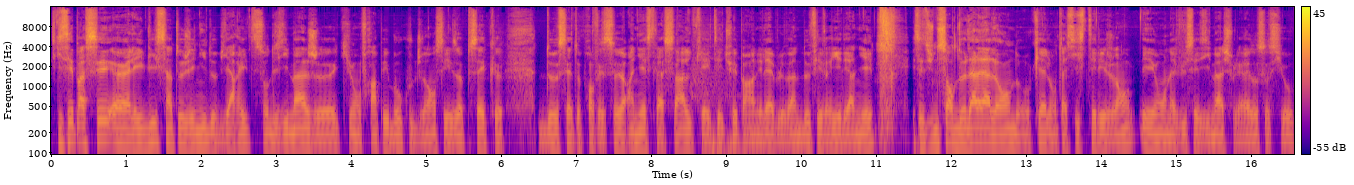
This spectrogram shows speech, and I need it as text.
Ce qui s'est passé euh, à l'église Sainte-Eugénie de Biarritz sont des images euh, qui ont frappé beaucoup de gens. C'est les obsèques de cette professeure Agnès Lassalle qui a été tuée par un élève le 22 février dernier. C'est une sorte de La La Land auquel ont assisté les gens et on a vu ces images sur les réseaux sociaux,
